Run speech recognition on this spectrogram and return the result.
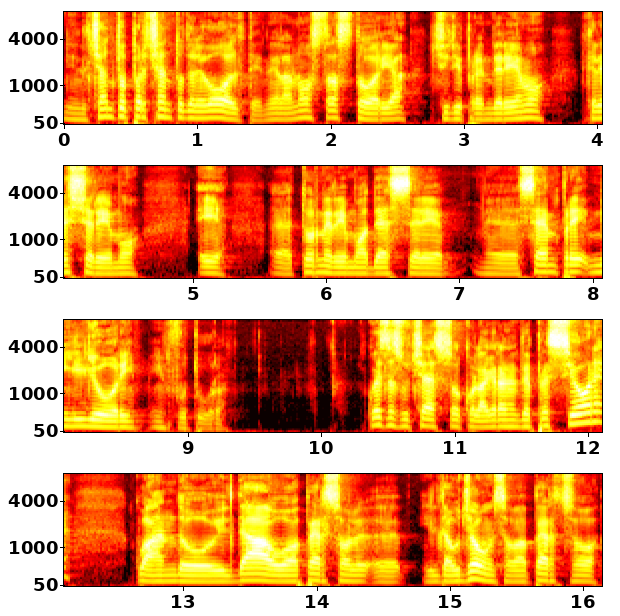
nel 100% delle volte nella nostra storia ci riprenderemo, cresceremo e eh, torneremo ad essere eh, sempre migliori in futuro. Questo è successo con la Grande Depressione, quando il Dow, perso, eh, il Dow Jones aveva perso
